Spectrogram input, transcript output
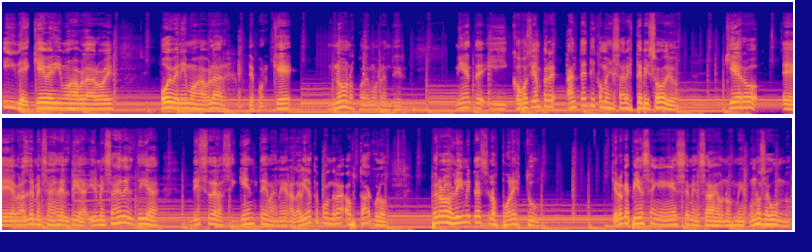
¿y de qué venimos a hablar hoy? Hoy venimos a hablar de por qué no nos podemos rendir. Mi gente, y como siempre, antes de comenzar este episodio, quiero eh, hablar del mensaje del día. Y el mensaje del día dice de la siguiente manera, la vida te pondrá obstáculos pero los límites los pones tú. Quiero que piensen en ese mensaje unos, unos segundos.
